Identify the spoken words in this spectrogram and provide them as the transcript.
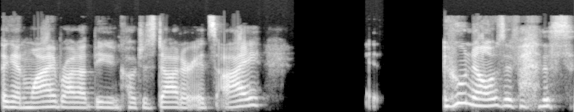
again, why I brought up being a coach's daughter, it's I eh, who knows if this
